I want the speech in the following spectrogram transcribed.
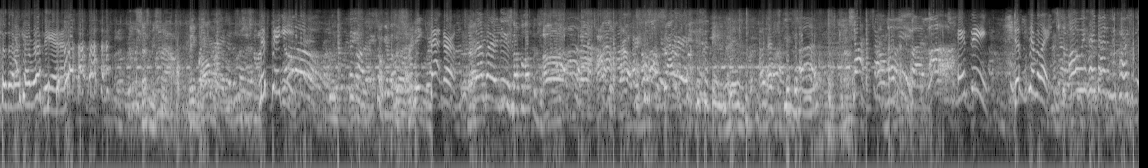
Was that on camera? Yeah. Sesame Street. Big Bulber. Miss Piggy. So give us a treat. Fat girl. Vampire dude. Snuffleupagus. Oh, no, Oscar Crowley. Shot. Shot. Okay. Uh, And sing. Justin Timberlake. oh, we heard that in the car today.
